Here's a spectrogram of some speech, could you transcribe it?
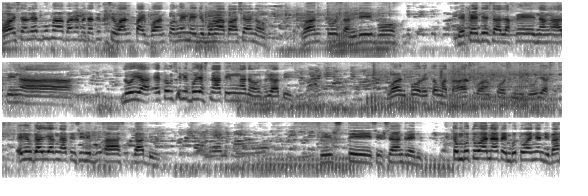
Oh, isang lihat bumaba na ba dati kasi 1 5 1 4 ngayon medyo bumaba siya no. 1 2 1,000. Depende sa laki ng ating ah, luya. Etong sinibuyas natin ano, gabi. 1.4, ito mataas, 1.4 sinibuyas. Eh yung galyang natin sinibu ah, gabi. 60, 600. Itong butuan natin, butuan yan, di ba?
